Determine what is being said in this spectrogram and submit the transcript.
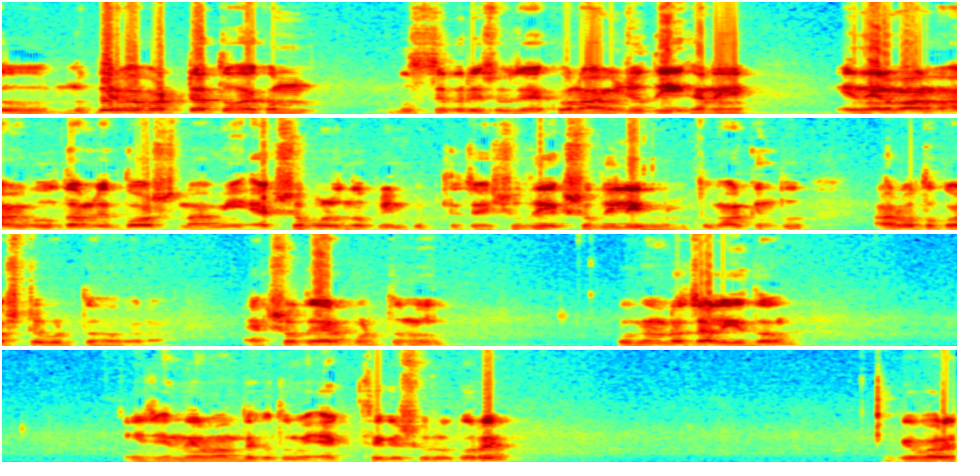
তো লুপের ব্যাপারটা তো এখন বুঝতে পেরেছ যে এখন আমি যদি এখানে এন এর মান, আমি বলতাম যে দশ না, আমি একশো পর্যন্ত প্রিন্ট করতে চাই, শুধু একশো দিলেই হলো, তোমার কিন্তু আর অত কষ্ট করতে হবে না। একশো দেওয়ার পর তুমি প্রোগ্রামটা চালিয়ে দাও। এই যে এনের মান দেখো, তুমি এক থেকে শুরু করে একেবারে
